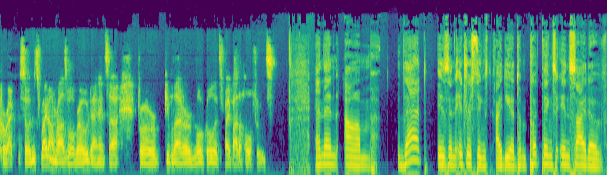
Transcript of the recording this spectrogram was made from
Correct. So it's right on roswell road and it's uh, for people that are local it's right by the whole foods. And then um, that is an interesting idea to put things inside of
